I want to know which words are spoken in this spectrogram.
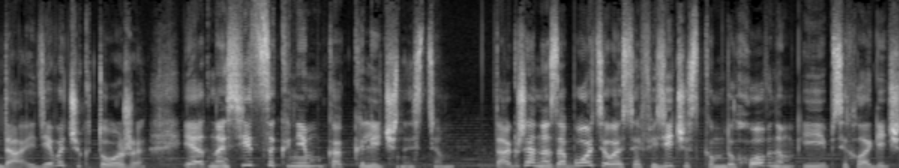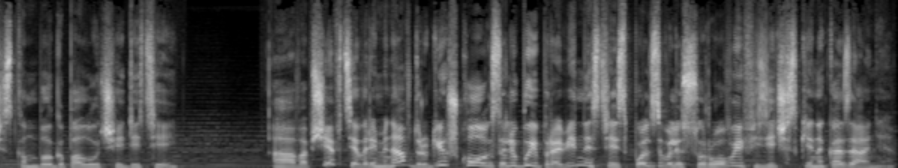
да, и девочек тоже. И относиться к ним как к личностям. Также она заботилась о физическом, духовном и психологическом благополучии детей. А вообще в те времена в других школах за любые провинности использовали суровые физические наказания.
